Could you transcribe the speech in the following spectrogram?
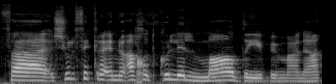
فشو الفكرة إنه آخذ كل الماضي بمعنى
